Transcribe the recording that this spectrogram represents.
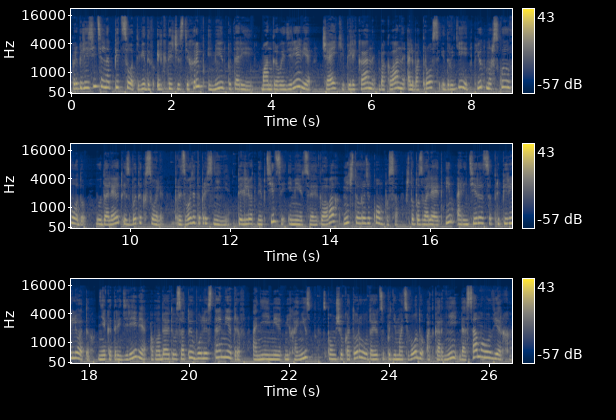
Приблизительно 500 видов электрических рыб имеют батареи. Мангровые деревья, чайки, пеликаны, бакланы, альбатросы и другие пьют морскую воду и удаляют избыток соли, производят опреснение. Перелетные птицы имеют в своих головах нечто вроде компаса, что позволяет им ориентироваться при перелетах. Некоторые деревья обладают высотой более 100 метров. Они имеют механизм, с помощью которого удается поднимать поднимать воду от корней до самого верха.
